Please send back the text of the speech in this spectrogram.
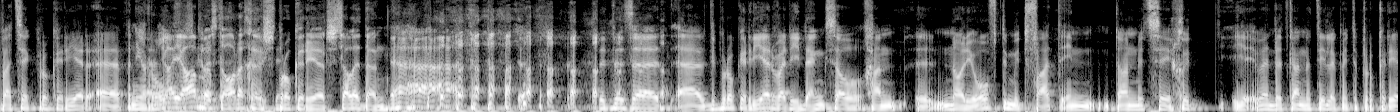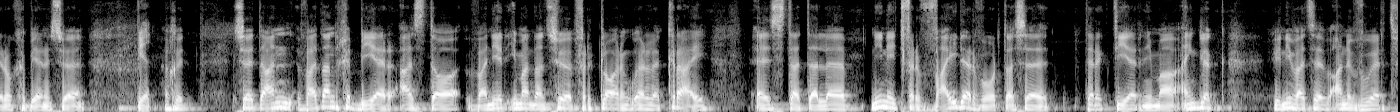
wat sê ek prokureur? Uh, Van die rol Ja ja, misdadigers, prokureurs, selfe ding. dit is 'n uh, uh, die prokureur wat die ding sal gaan uh, na die hof toe moet vat en dan moet sê goed jy, want dit kan natuurlik met 'n prokureur ook gebeur en so Piet. goed so dan wat dan gebeur as daar wanneer iemand dan so 'n verklaring oor hulle kry is dat hulle nie net verwyder word as 'n direkteur nie maar eintlik weet nie wat 'n ander woord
